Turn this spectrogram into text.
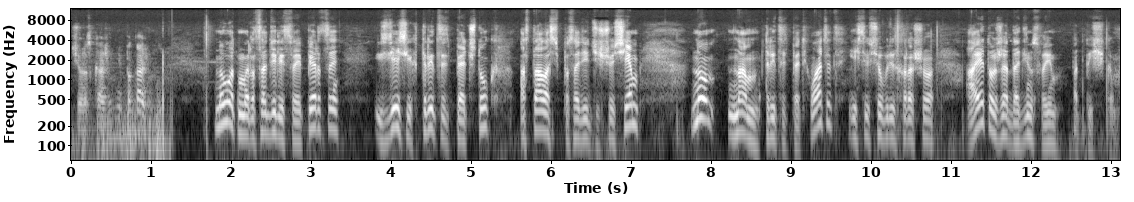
все расскажем и покажем. Ну вот мы рассадили свои перцы. Здесь их 35 штук. Осталось посадить еще 7. Но нам 35 хватит, если все будет хорошо. А это уже дадим своим подписчикам,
